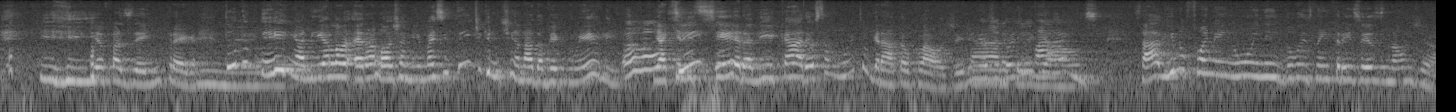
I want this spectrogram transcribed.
e ia fazer entrega. Hum. Tudo bem, ali ela, era a loja minha, mas entende que não tinha nada a ver com ele? Uhum, e aquele sim, ser ali, cara, eu sou muito grata ao Cláudio, ele cara, me ajudou demais. Legal sabe? E não foi nenhum, e nem duas, nem três vezes não, Diana.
